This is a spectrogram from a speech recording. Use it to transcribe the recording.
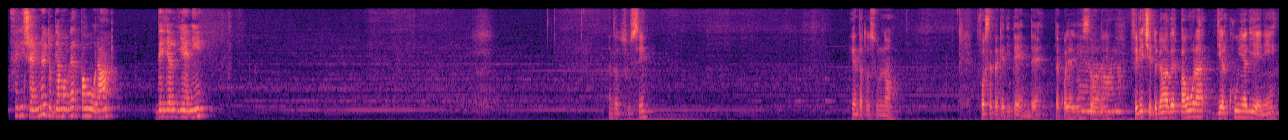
Felice, noi dobbiamo aver paura degli alieni? Andato sul sì? È andato sul no. Forse perché dipende da quali alieni Oh, sono. Madonna. Felice, dobbiamo aver paura di alcuni alieni?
